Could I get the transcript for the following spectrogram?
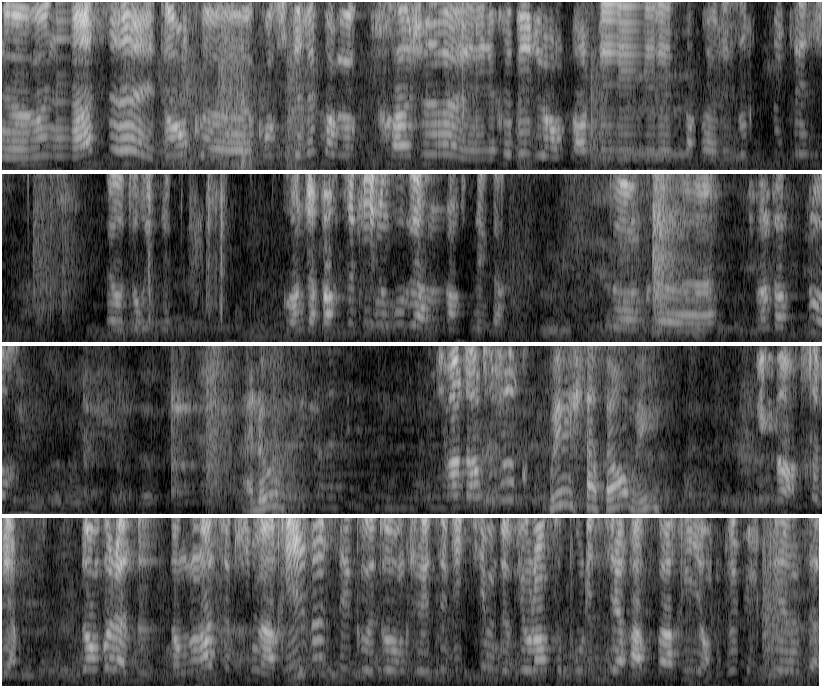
une menace et donc euh, considérée comme outrage et rébellion par les, par les autorités. Les autorités. Comment dire, par ceux qui nous gouvernent, dans tous les cas. Donc, euh, tu m'entends toujours? Allô? Tu m'entends toujours? Oui, je t'entends, oui. Bon, très bien. Donc voilà, donc moi ce qui m'arrive, c'est que donc j'ai été victime de violences policières à Paris en 2015 euh,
